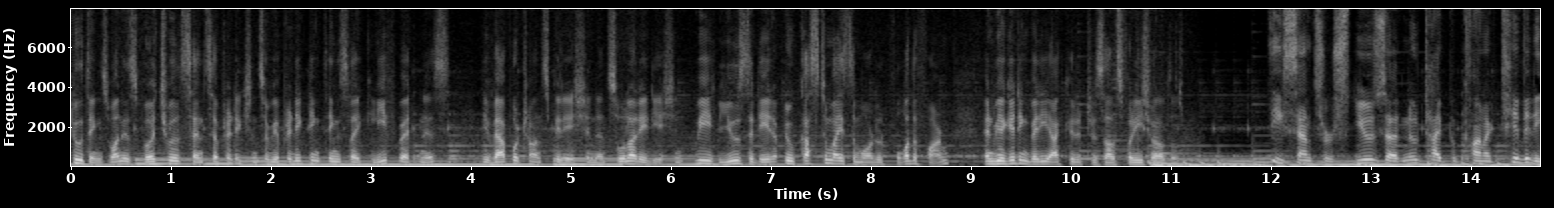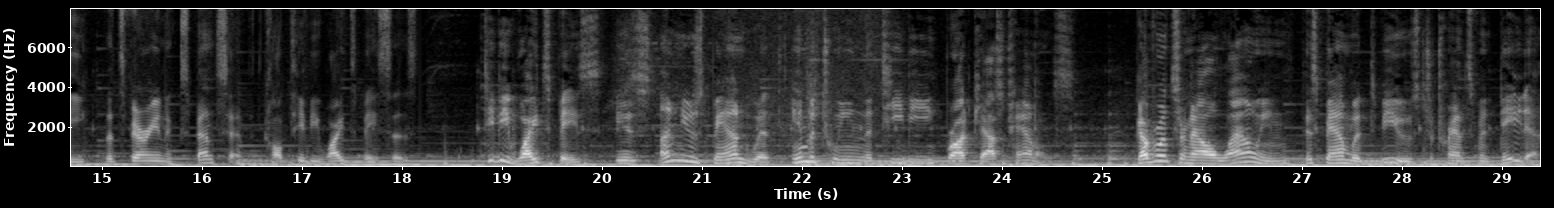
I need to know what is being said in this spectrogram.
two things. One is virtual sensor prediction. So we're predicting things like leaf wetness, evapotranspiration, and solar radiation. We use the data to customize the model for the farm, and we are getting very accurate results for each one of those. These sensors use a new type of connectivity that's very inexpensive. It's called TV white spaces. TV white space is unused bandwidth in between the TV broadcast channels. Governments are now allowing this bandwidth to be used to transmit data.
